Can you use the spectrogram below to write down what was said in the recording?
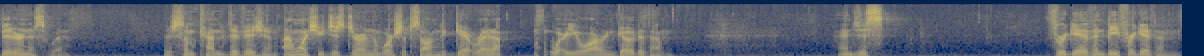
bitterness with. There's some kind of division. I want you just during the worship song to get right up where you are and go to them. And just forgive and be forgiven.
